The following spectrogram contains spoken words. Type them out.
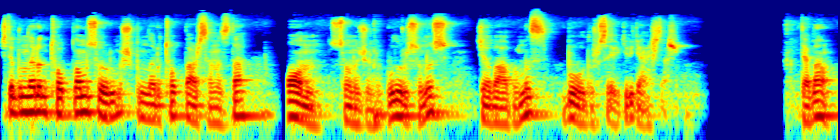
İşte bunların toplamı sorulmuş. Bunları toplarsanız da 10 sonucunu bulursunuz. Cevabımız bu olur sevgili gençler. Devam.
